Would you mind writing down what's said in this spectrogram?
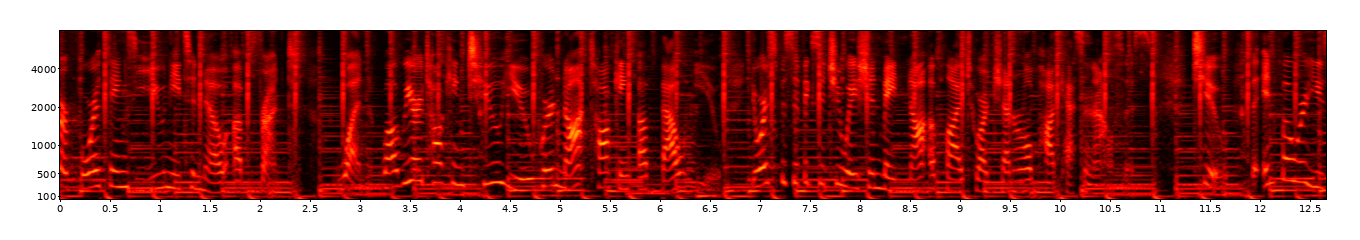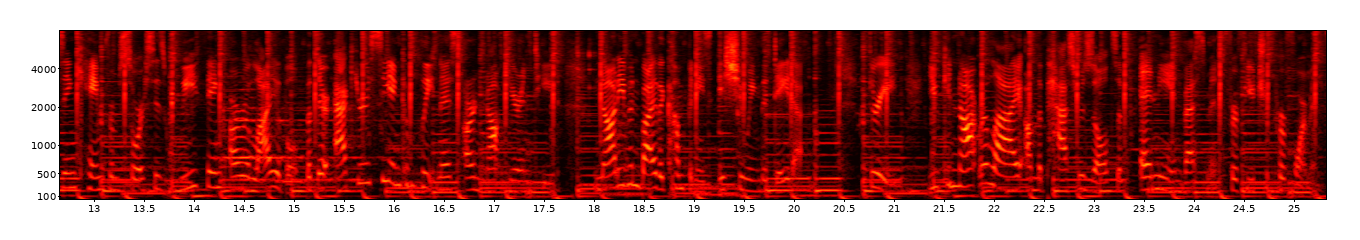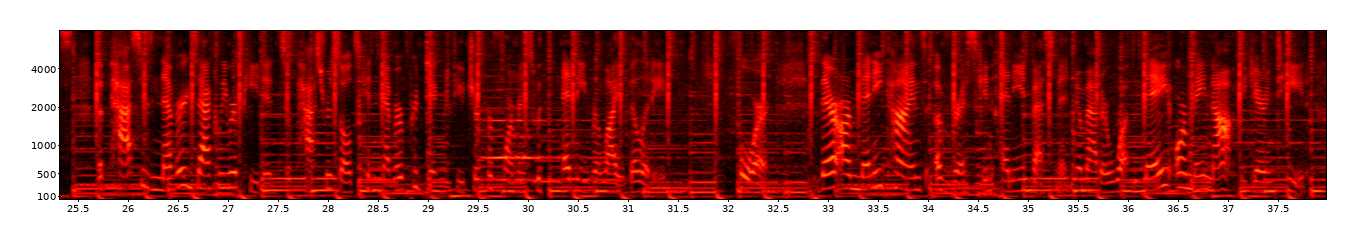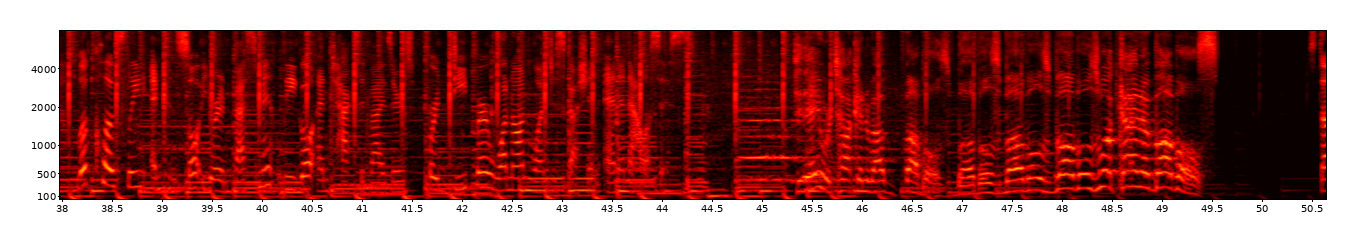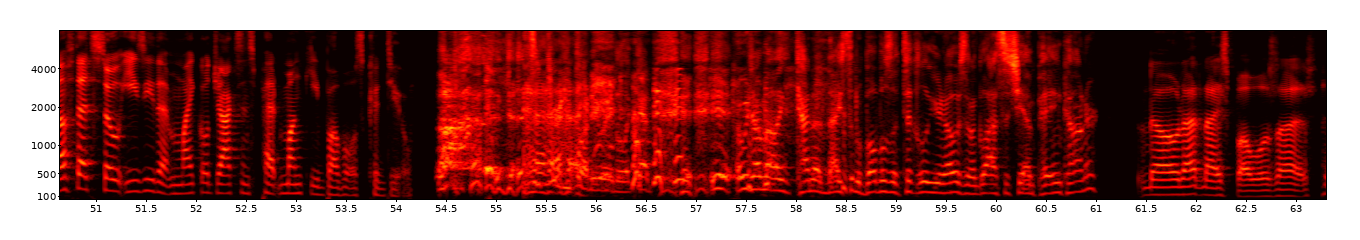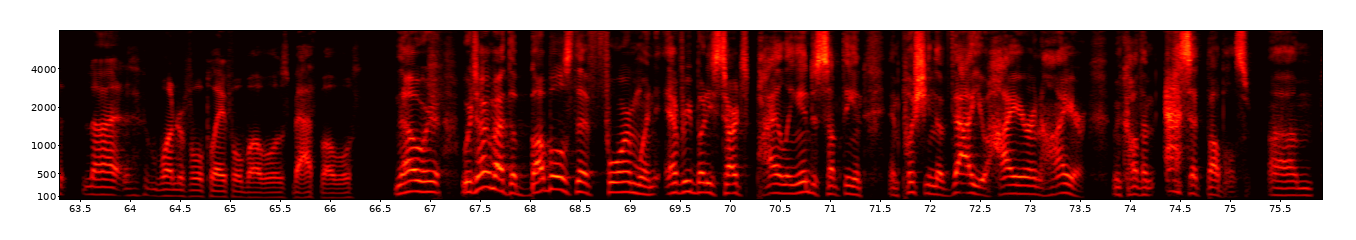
are four things you need to know up front. One, while we are talking to you, we're not talking about you. Your specific situation may not apply to our general podcast analysis. Two, the info we're using came from sources we think are reliable, but their accuracy and completeness are not guaranteed, not even by the companies issuing the data. Three, you cannot rely on the past results of any investment for future performance. The past is never exactly repeated, so past results can never predict future performance with any reliability. Four, there are many kinds of risk in any investment, no matter what may or may not be guaranteed. Look closely and consult your investment, legal, and tax advisors for deeper one on one discussion and analysis. Today we're talking about bubbles. Bubbles, bubbles, bubbles. What kind of bubbles? Stuff that's so easy that Michael Jackson's pet monkey Bubbles could do. That's a pretty funny way to look at it. Are we talking about like kind of nice little bubbles that tickle your nose and a glass of champagne, Connor? No, not nice bubbles, not not wonderful, playful bubbles, bath bubbles. No, we're we're talking about the bubbles that form when everybody starts piling into something and, and pushing the value higher and higher. We call them asset bubbles. Um,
